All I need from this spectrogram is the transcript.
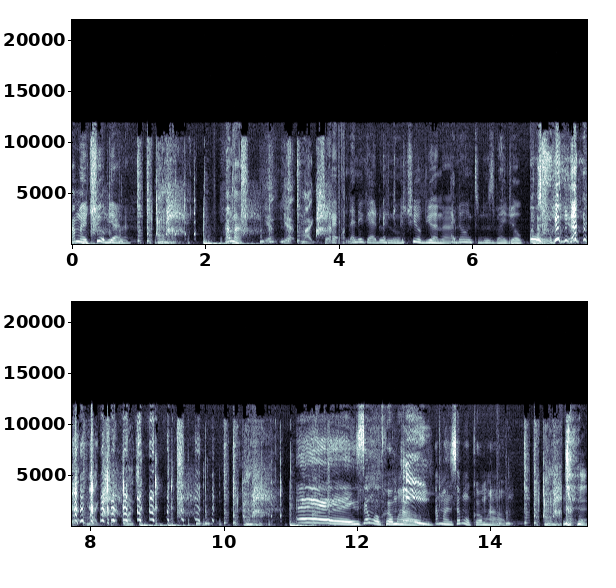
I'm a tree obiana. Ama, Yep, yep, mic check one. Nanika, I don't know. a tree obiana. I don't want to lose my job. Oh, Yep, yep, mic check one, two. hey, nsɛm wɔ kurom ha o. Ama nsɛm wɔ kurom ha o. Na,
